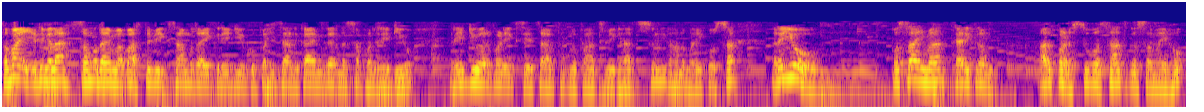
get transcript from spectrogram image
तपाईँ यति बेला समुदायमा वास्तविक सामुदायिक रेडियोको पहिचान कायम गर्न सफल रेडियो रेडियो अर्पण एक सय चार थुप्रो पाँच मेघाट सुनिरहनु भएको छ। र यो पसाईमा कार्यक्रम अर्पण शुभ साँझको समय हो।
